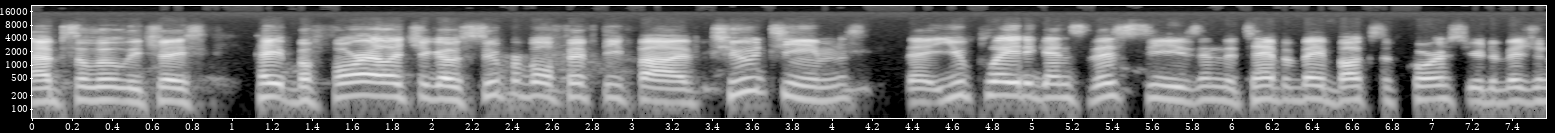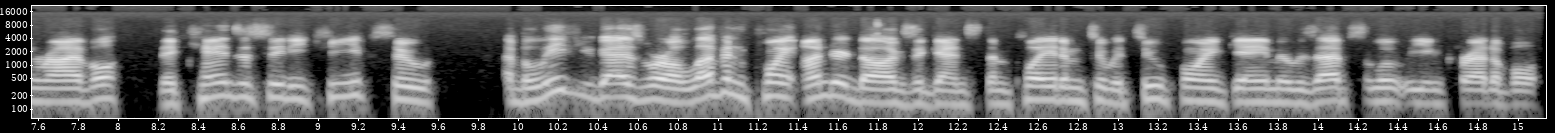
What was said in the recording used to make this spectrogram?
Absolutely, Chase. Hey, before I let you go, Super Bowl 55, two teams that you played against this season the Tampa Bay Bucks, of course, your division rival, the Kansas City Chiefs, who I believe you guys were 11 point underdogs against them, played them to a two point game. It was absolutely incredible.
